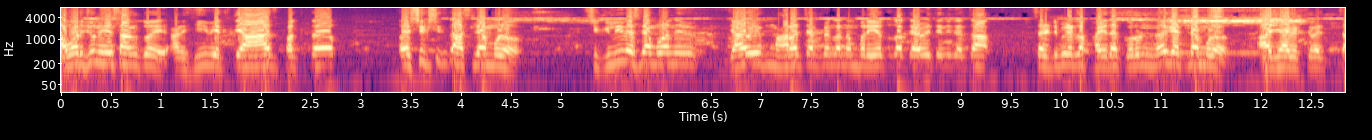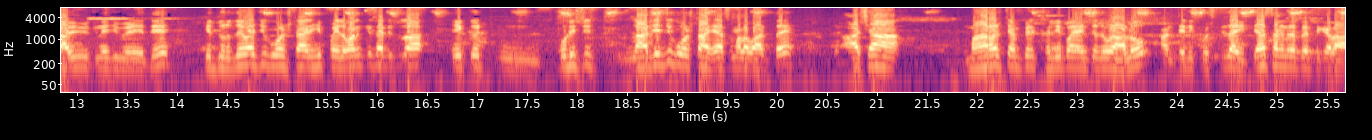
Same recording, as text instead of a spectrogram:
आवर्जून हे सांगतोय आणि ही व्यक्ती आज फक्त अशिक्षित असल्यामुळं शिकली नसल्यामुळं ज्यावेळी महाराज चॅम्पियनला नंबर येत होता त्यावेळी त्यांनी त्यांचा सर्टिफिकेटचा फायदा करून न घेतल्यामुळं आज ह्या व्यक्तीला चावी विकण्याची वेळ येते. ही दुर्दैवाची गोष्ट आहे. ही पैलवानकीसाठी सुद्धा एक थोडीशी लाजेची गोष्ट आहे असं मला वाटतंय. अशा महाराष्ट्र चॅम्पियन खलिफा यांच्याजवळ आलो आणि त्यांनी कुस्तीचा इतिहास सांगण्याचा प्रयत्न केला.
